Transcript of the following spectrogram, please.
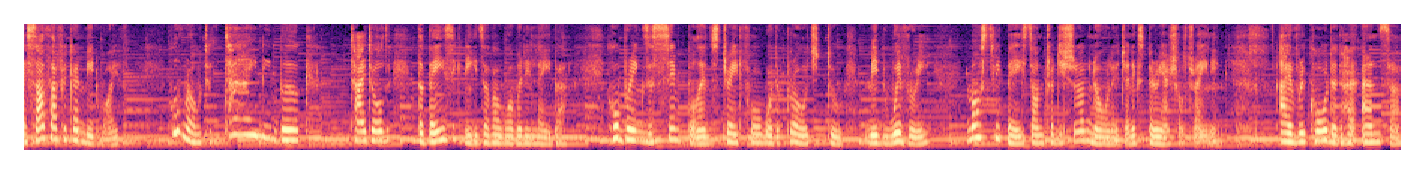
a South African midwife, who wrote a tiny book titled The Basic Needs of a Woman in Labor, who brings a simple and straightforward approach to midwifery, mostly based on traditional knowledge and experiential training. I've recorded her answer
